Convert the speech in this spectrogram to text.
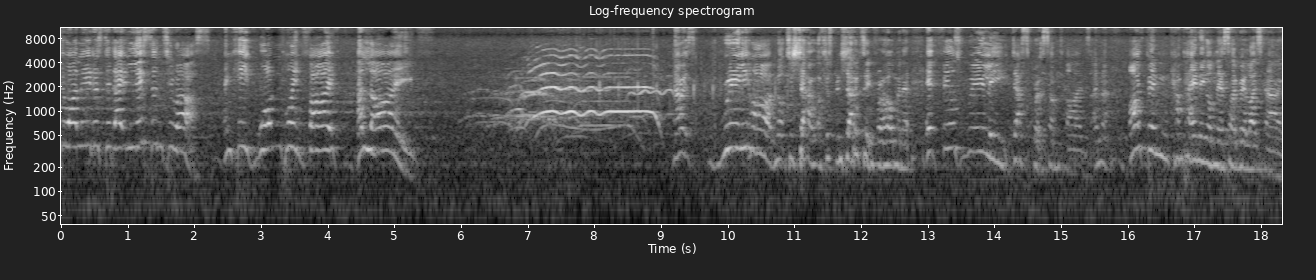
to our leaders today, listen to us and keep 1.5 alive. Now it's really hard not to shout. I've just been shouting for a whole minute. It feels really desperate sometimes. And I've been campaigning on this, I realise now,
